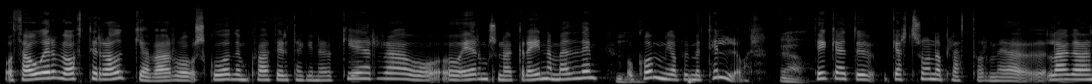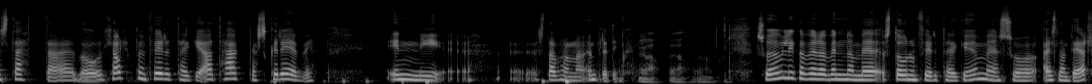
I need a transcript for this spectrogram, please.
og þá erum við oft til ráðgjafar og skoðum hvað fyrirtækin er að gera og, og erum svona að greina með þeim mm -hmm. og komum jáfnveg með tillögur. Þið getu gert svona plattform eða lagaðans þetta eða og hjálpum fyrirtæki að taka skrefið inn í eh, stafrana umbreytingu. Já, já, já. Svo hefur líka verið að vinna með stórum fyrirtækjum eins og Æslandir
